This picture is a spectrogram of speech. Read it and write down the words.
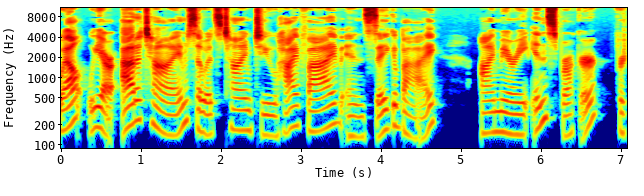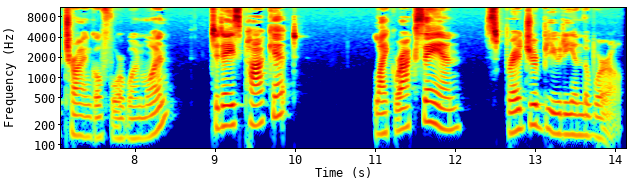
Well, we are out of time, so it's time to high five and say goodbye. I'm Mary Innsbrucker for Triangle 411. Today's pocket, like Roxane, spread your beauty in the world.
